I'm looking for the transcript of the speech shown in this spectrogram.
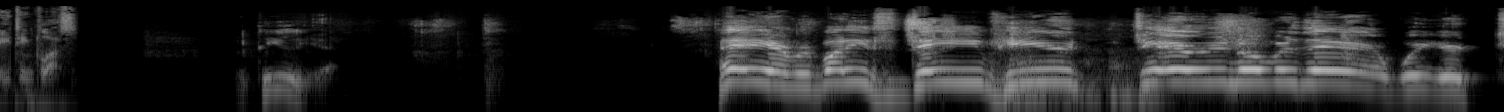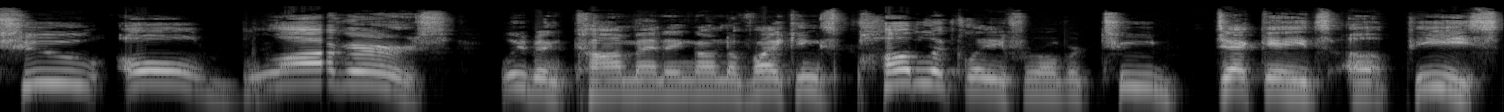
18 plus. Delia. Hey everybody, it's Dave here, Darren over there. We're your two old bloggers. We've been commenting on the Vikings publicly for over two decades apiece.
